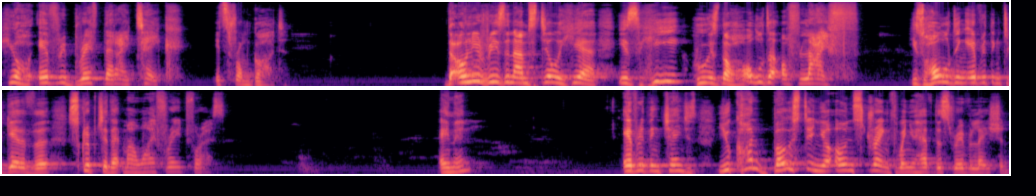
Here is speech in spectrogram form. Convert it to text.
yo, every breath that I take, it's from God. The only reason I'm still here is He who is the holder of life. He's holding everything together, the scripture that my wife read for us. Amen. Everything changes. You can't boast in your own strength when you have this revelation.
